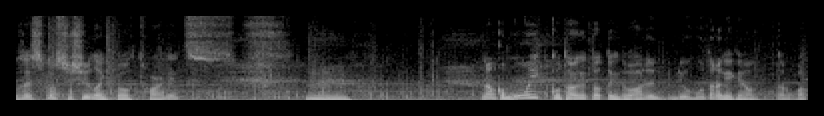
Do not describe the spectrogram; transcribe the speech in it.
Was I supposed to shoot like both targets? うん。なんかもう一個ターゲットあったけどあれ両方打たなきゃいけなかったのかな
